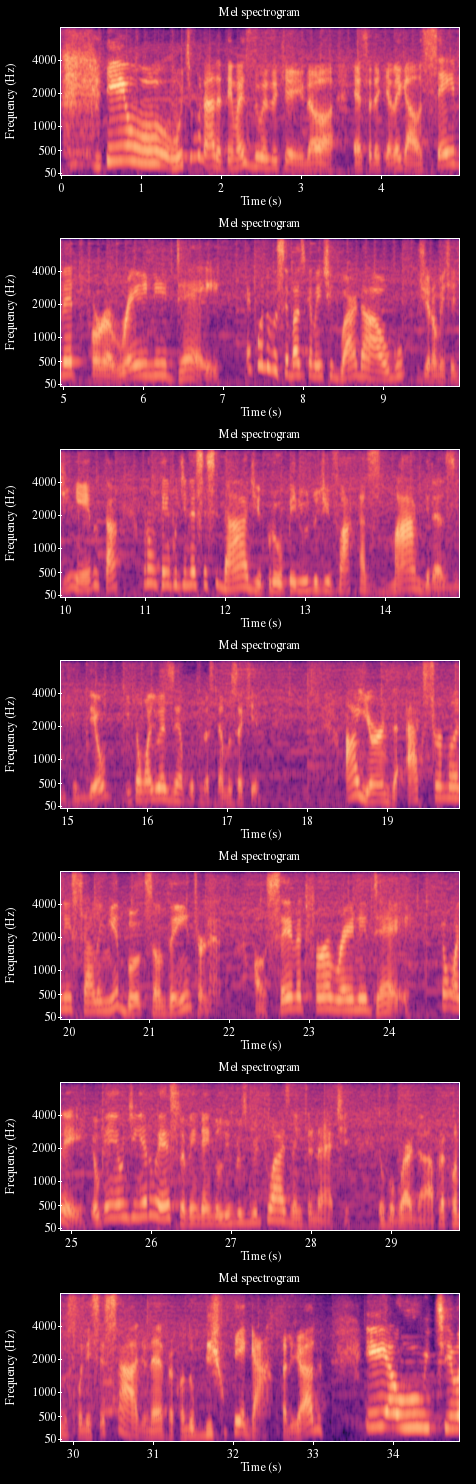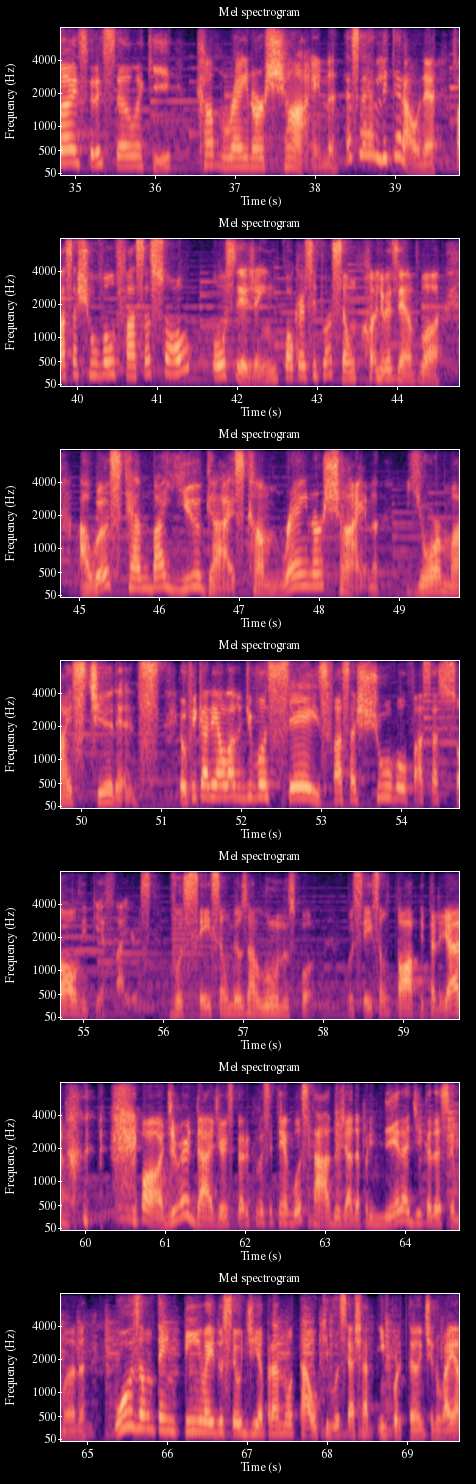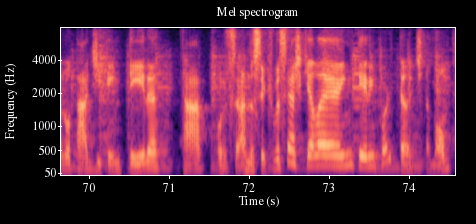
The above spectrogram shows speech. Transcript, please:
e o, o último nada, tem mais duas aqui ainda, ó. Essa daqui é legal. Save it for a rainy day. é quando você basicamente guarda algo, geralmente é dinheiro, tá? Por um tempo de necessidade, para o período de vacas magras, entendeu? Então olha o exemplo que nós temos aqui. I earned extra money selling e-books on the internet. I'll save it for a rainy day. Então olha aí, eu ganhei um dinheiro extra vendendo livros virtuais na internet eu vou guardar para quando for necessário, né? Para quando o bicho pegar, tá ligado? E a última expressão aqui, come rain or shine. Essa é literal, né? Faça chuva ou faça sol, ou seja, em qualquer situação. Olha o exemplo, ó. I will stand by you guys, come rain or shine. You're my students. Eu ficarei ao lado de vocês, faça chuva ou faça sol, VPFires. Vocês são meus alunos, pô. Vocês são top, tá ligado? Ó, de verdade, eu espero que você tenha gostado já da primeira dica da semana. Usa um tempinho aí do seu dia para anotar o que você acha importante. Não vai anotar a dica inteira, tá? A não ser que você ache que ela é inteira importante, tá bom?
